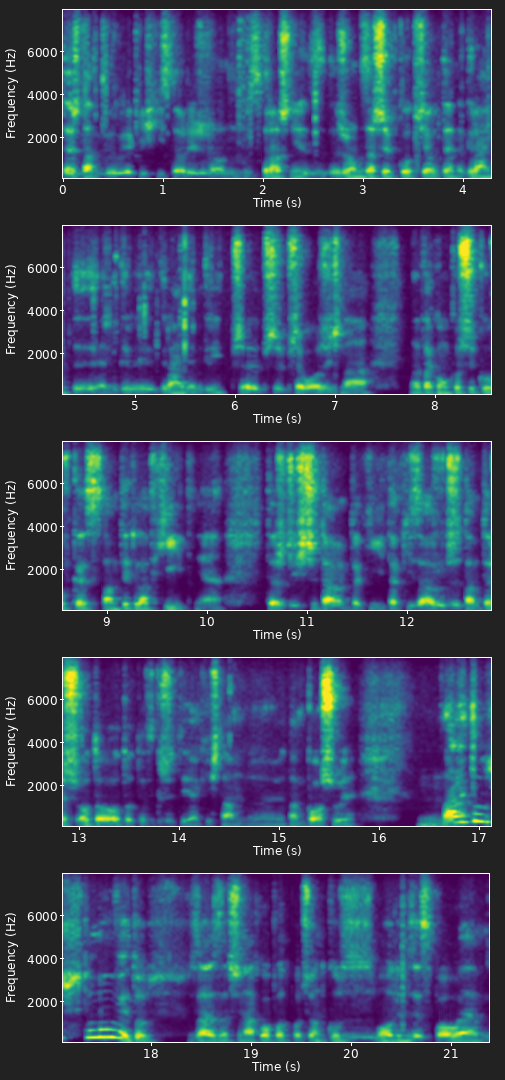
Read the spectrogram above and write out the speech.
też tam były jakieś historie, że on strasznie, że on za szybko chciał ten grind and, gr- grind and grid prze, prze, przełożyć na, na taką koszykówkę z tamtych lat hit, nie? Też gdzieś czytałem taki, taki zarzut, że tam też o to, o to te zgrzyty jakieś tam, y, tam poszły. No ale to, to mówię, to za, zaczyna chłop od początku z młodym zespołem.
